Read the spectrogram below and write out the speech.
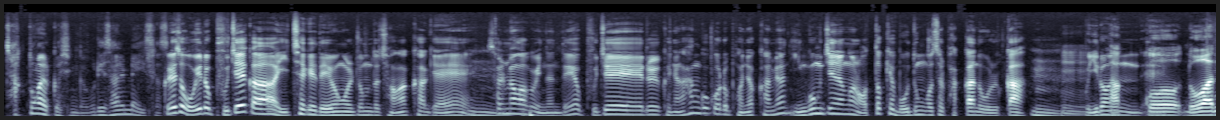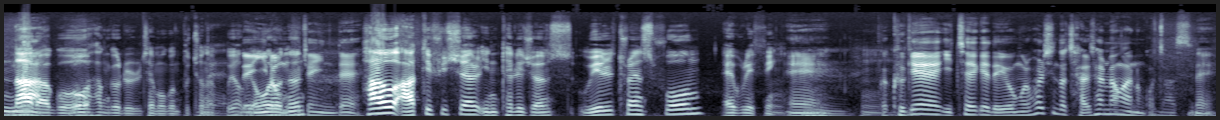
작동할 것인가 우리 삶에 있어서 그래서 오히려 부제가 이 책의 내용을 좀 더 정확하게 음. 설명하고 있는데요. 부제를 그냥 한국어로 번역하면 인공지능은 어떻게 모든 것을 바꿔놓을까? 음. 음, 뭐 이런, 바꿔 놓았나라고 뭐. 한글을 제목은 붙여놨고요. 네, 이런 영어로는 부제인데 How Artificial Intelligence Will Transform Everything. 예. 음. 음. 그러니까 그게 이 책의 내용을 훨씬 더 잘 설명하는 거죠. 맞습니다. 네.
